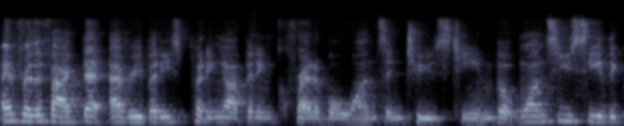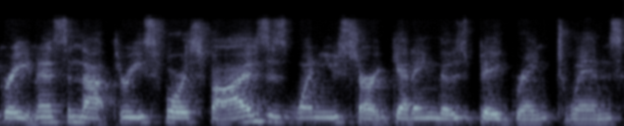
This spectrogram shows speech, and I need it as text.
and for the fact that everybody's putting up an incredible ones and twos team. But once you see the greatness in that threes, fours, fives is when you start getting those big ranked wins.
